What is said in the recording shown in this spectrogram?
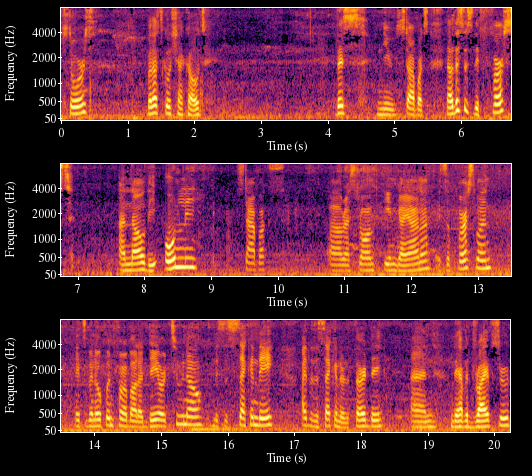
stores. But let's go check out this new Starbucks. Now this is the first and now the only Starbucks uh, restaurant in Guyana. It's the first one. It's been open for about a day or two now. This is second day, either the second or the third day. And they have a drive-through.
